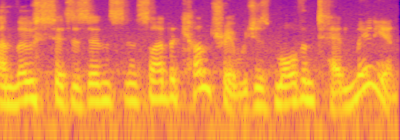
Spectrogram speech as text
and those citizens inside the country, which is more than 10 million.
